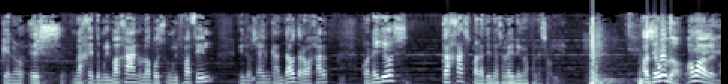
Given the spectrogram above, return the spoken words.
que no- es una gente muy maja, nos lo ha puesto muy fácil y nos ha encantado trabajar con ellos. Cajas para tiendas online de gafas de sol. Al segundo, vamos a ver,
